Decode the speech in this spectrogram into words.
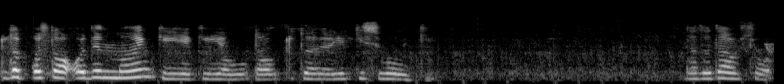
Тут просто один маленький, який я лутав, тут е, якийсь великий. Да-да-да, все.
